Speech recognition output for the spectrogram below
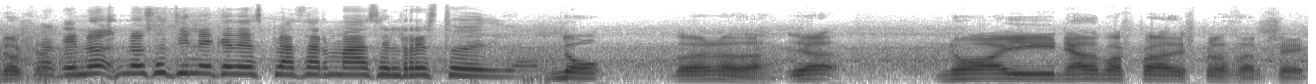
No O sea, que no, no se tiene que desplazar más el resto de días. No, para nada. Ya no hay nada más para desplazarse.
